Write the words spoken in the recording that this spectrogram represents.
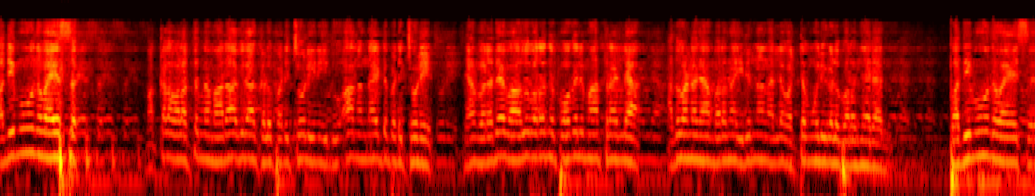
പതിമൂന്ന് വയസ്സ്. മക്കളെ വളർത്തുന്ന മാതാപിതാക്കൾ പഠിച്ചോളി ഇനി ദുആ നന്നായിട്ട് പഠിച്ചോളി. ഞാൻ വെറുതെ വാൾ പറഞ്ഞു പോകൽ മാത്രമല്ല അതുകൊണ്ട് ഞാൻ പറഞ്ഞ ഇരുന്ന നല്ല ഒറ്റമൂലികൾ പറഞ്ഞുതരാൻ. പതിമൂന്ന് വയസ്സ്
